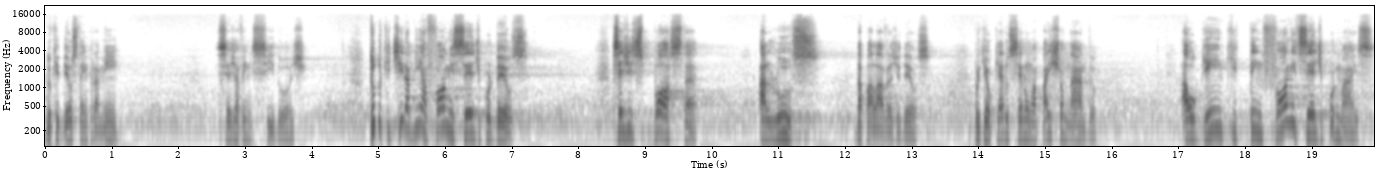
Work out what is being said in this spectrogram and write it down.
do que Deus tem para mim, seja vencido hoje. Tudo que tira a minha fome e sede por Deus, seja exposta à luz da palavra de Deus, porque eu quero ser um apaixonado, alguém que tem fome e sede por mais,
